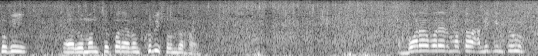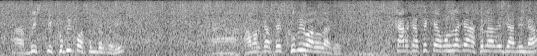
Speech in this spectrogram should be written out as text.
খুবই রোমাঞ্চকর এবং খুবই সুন্দর হয়। বরাবরের মতো আমি কিন্তু বৃষ্টি খুবই পছন্দ করি। আমার কাছে খুবই ভালো লাগে। কার কাছে কেমন লাগে আসলে আমি জানি না।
